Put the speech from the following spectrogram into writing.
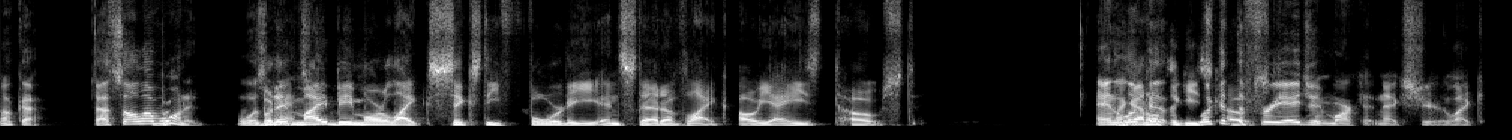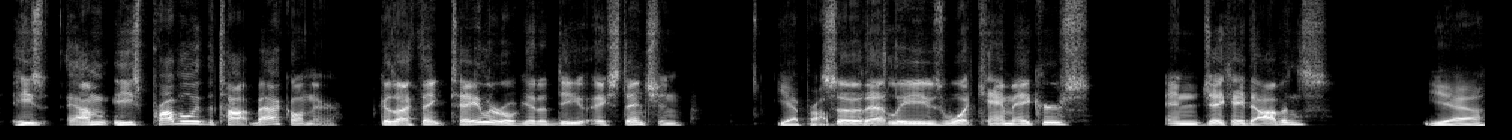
Okay, that's all I But- wanted. Was but it answer. might be more like 60 40 instead of like, oh yeah, he's toast. And Like, I look don't at think he's look at the free agent market next year. Like he's I'm he's probably the top back on there because I think Taylor will get a deal extension. Yeah, probably. So that leaves what Cam Akers and J.K. Dobbins. yeah.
